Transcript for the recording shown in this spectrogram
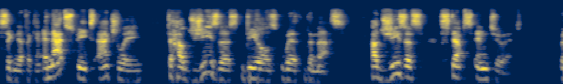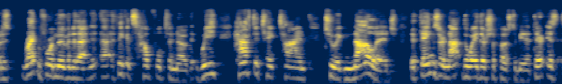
significant. And that speaks actually to how Jesus deals with the mess, how Jesus steps into it. But right before we move into that, I think it's helpful to know that we have to take time to acknowledge that things are not the way they're supposed to be, that there is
